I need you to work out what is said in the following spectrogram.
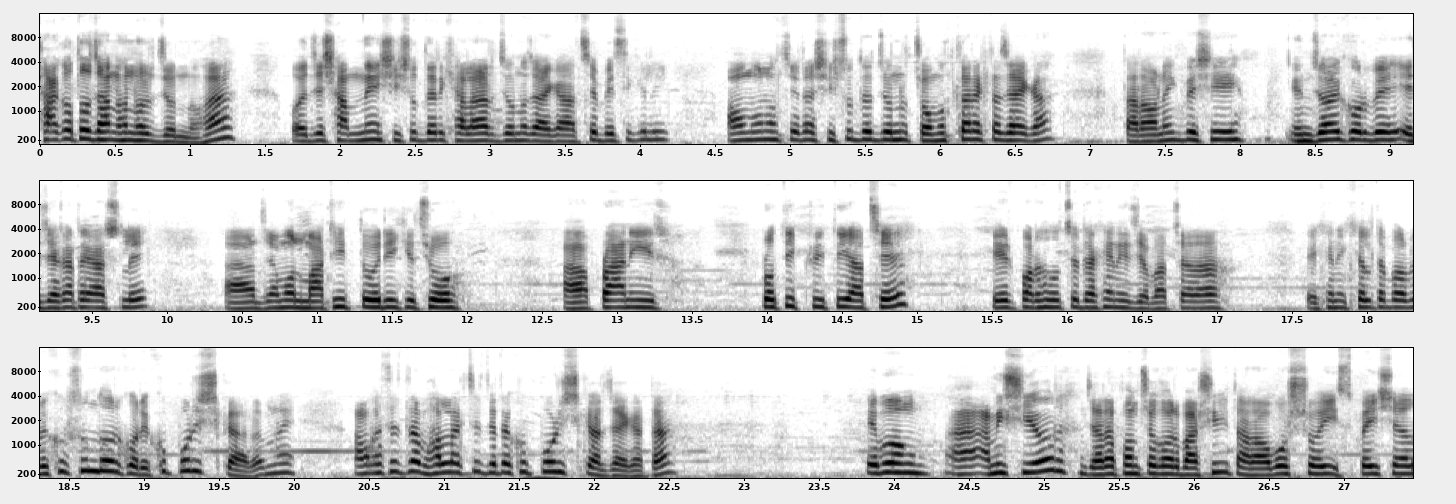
স্বাগত জানানোর জন্য হ্যাঁ? ওই যে সামনে শিশুদের খেলার জন্য জায়গা আছে। বেসিক্যালি আমার মনে হচ্ছে এটা শিশুদের জন্য চমৎকার একটা জায়গা। তারা অনেক বেশি এনজয় করবে এই জায়গাটায় আসলে। যেমন মাটির তৈরি কিছু প্রাণীর প্রতিকৃতি আছে। এরপরে হচ্ছে দেখেন যে বাচ্চারা এখানে খেলতে পারবে। খুব সুন্দর করে, খুব পরিষ্কার। মানে আমার কাছে যেটা ভালো লাগছে, যেটা খুব পরিষ্কার জায়গাটা। এবং আমি শিওর যারা পঞ্চগড়বাসী, তারা অবশ্যই স্পেশাল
